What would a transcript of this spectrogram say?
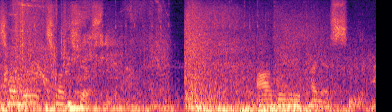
적을 처치했습니다. 아군이 당했습니다.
